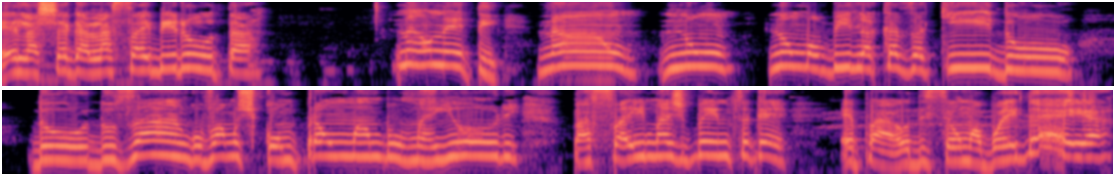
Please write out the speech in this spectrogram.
Ela chega lá, sai biruta. Não, Nete, não, não, não mobila a casa aqui do, do, do Zango. Vamos comprar um mambo maior para sair mais bem, não sei o quê. Epá, eu disse, é uma boa ideia.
